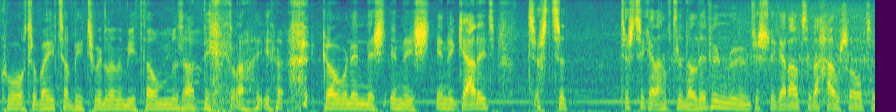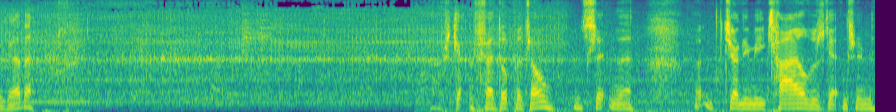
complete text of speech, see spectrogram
quarter of eight I'd be twiddling my thumbs. I'd be like, you know, going in this in this in the garage just to just to get out to the living room, just to get out to the house altogether. I was getting fed up at home and sitting there. Jeremy Kyle was getting to me.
